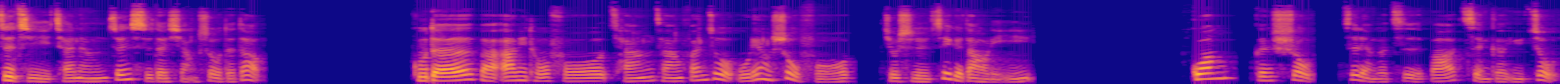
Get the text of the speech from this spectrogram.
自己才能真实的享受得到。古德把阿弥陀佛常常翻作无量寿佛，就是这个道理。光跟寿这两个字，把整个宇宙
